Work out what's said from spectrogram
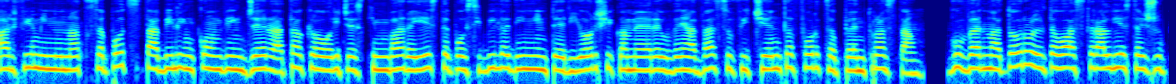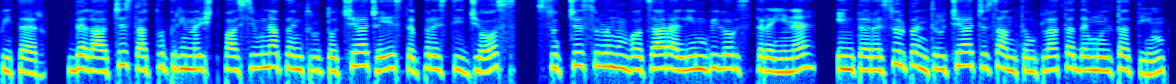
Ar fi minunat să poți stabili în convingerea ta că orice schimbare este posibilă din interior și că mereu vei avea suficientă forță pentru asta. Guvernatorul tău astral este Jupiter. De la acesta tu primești pasiunea pentru tot ceea ce este prestigios, succesul în învățarea limbilor străine, interesul pentru ceea ce s-a întâmplat de multă timp,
